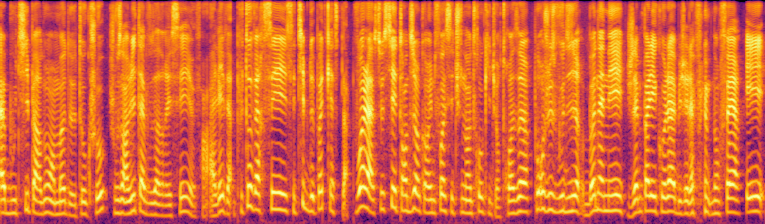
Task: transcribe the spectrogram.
aboutis, pardon, en mode talk show, je vous invite à vous adresser, enfin aller plutôt vers ces, types de podcasts là. Voilà, ceci étant dit, encore une fois, c'est une intro qui dure 3 heures. Pour juste vous dire bonne année, j'aime pas les collabs et j'ai la flemme d'en faire, et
